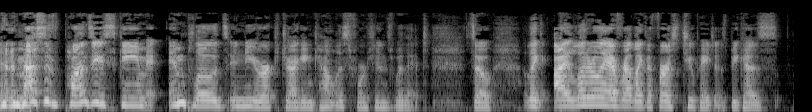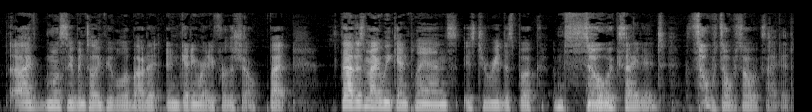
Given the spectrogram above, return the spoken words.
And a massive Ponzi scheme implodes in New York, dragging countless fortunes with it. So, like, I literally have read like the first two pages because I've mostly been telling people about it and getting ready for the show. But that is my weekend plans is to read this book. I'm so excited. So, so, so excited.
